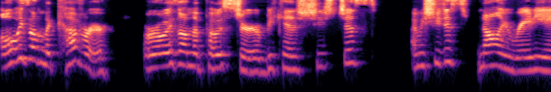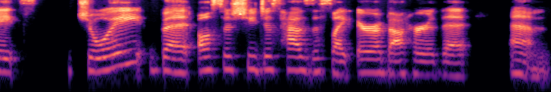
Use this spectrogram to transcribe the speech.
always on the cover or always on the poster because she's just, I mean, she just not only radiates joy, but also she just has this like air about her that um,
